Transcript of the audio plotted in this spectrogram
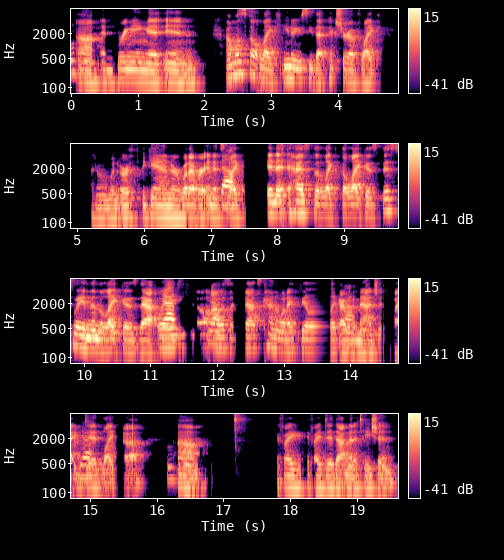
mm-hmm. um and bringing it in i almost felt like you know you see that picture of like i don't know when earth began or whatever and it's yeah. like and it has the like the light goes this way and then the light goes that way. Yes. You know? yes. I was like, that's kind of what I feel like yeah. I would imagine if I yeah. did like a, mm-hmm. um, if I if I did that meditation.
